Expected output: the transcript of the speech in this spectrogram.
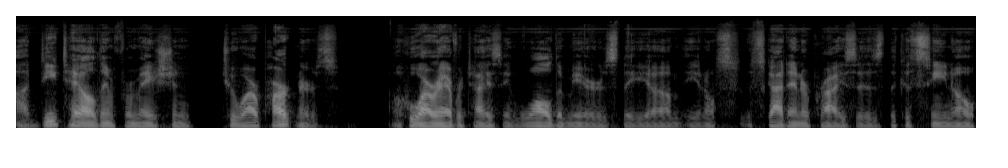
uh, detailed information to our partners who are advertising, Waldameer's, the um, you know Scott Enterprises, the casino,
